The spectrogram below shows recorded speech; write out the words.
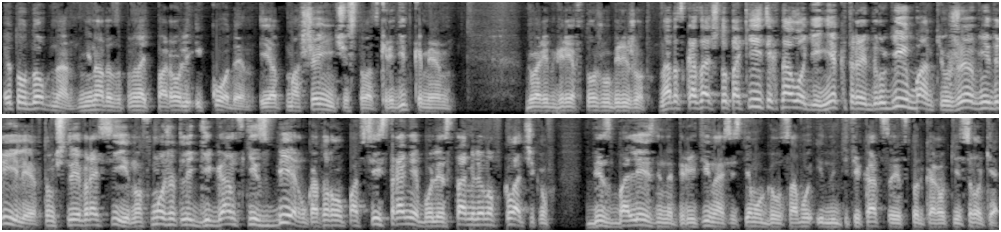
Это удобно, не надо запоминать пароли и коды. И от мошенничества с кредитками говорит Греф, тоже убережет. Надо сказать, что такие технологии некоторые другие банки уже внедрили, в том числе и в России. Но сможет ли гигантский Сбер, у которого по всей стране более 100 миллионов вкладчиков, безболезненно перейти на систему голосовой идентификации в столь короткие сроки?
